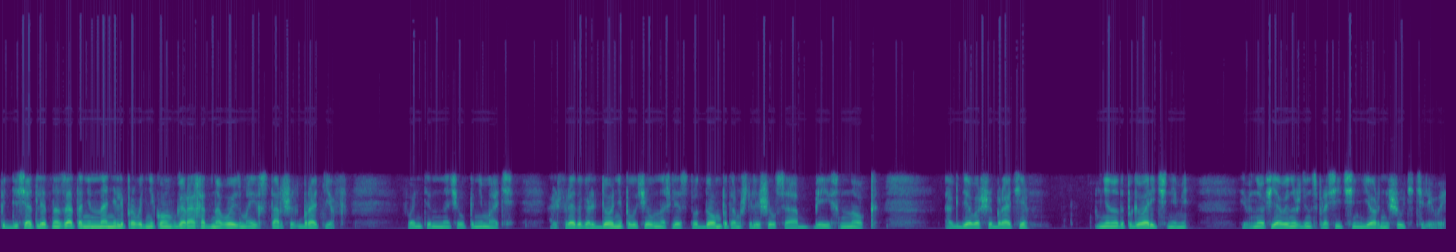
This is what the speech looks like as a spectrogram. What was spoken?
пятьдесят лет назад они наняли проводником в горах одного из моих старших братьев». Фонтин начал понимать. Альфредо Гальдони получил в наследство дом, потому что лишился обеих ног. «А где ваши братья? Мне надо поговорить с ними». И вновь я вынужден спросить, сеньор, не шутите ли вы?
